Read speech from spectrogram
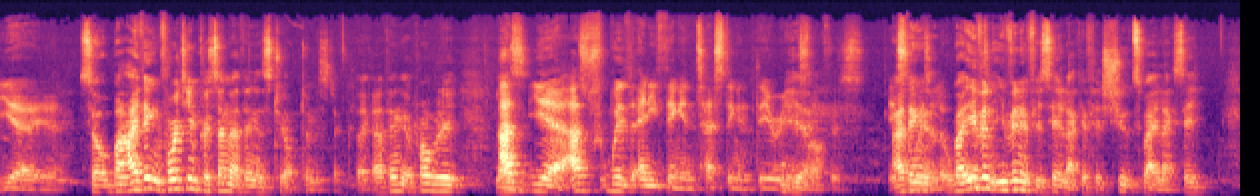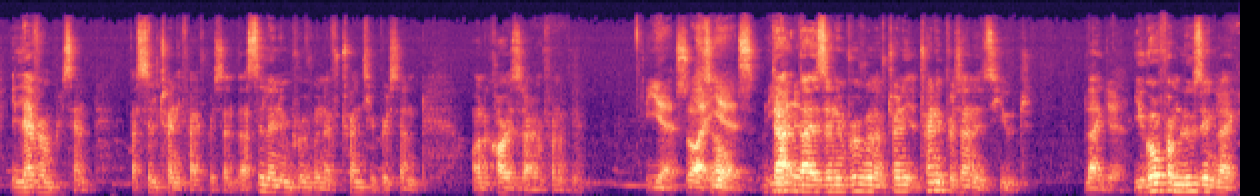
Yeah, yeah. So, but I think fourteen percent. I think is too optimistic. Like I think it probably. Like, As yeah, as with anything in testing and theory and Yeah. stuff, it's, it's I think, always a little. but bit- even even if you say like if it shoots by like say, eleven percent, that's still twenty five percent. That's still an improvement of twenty percent on cars that are in front of you. yeah, so like So yes, That if- that is an improvement of 20 percent is huge. Like yeah. you go from losing like,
